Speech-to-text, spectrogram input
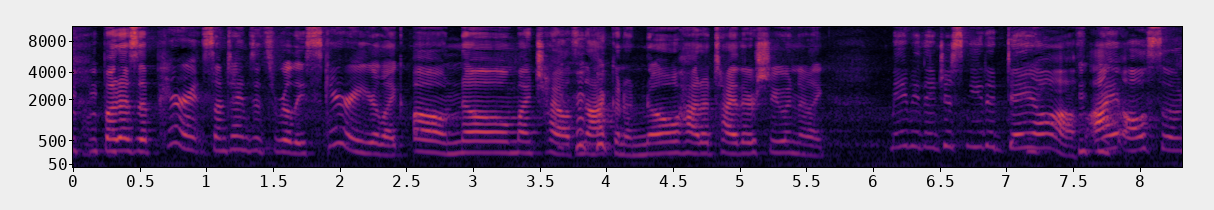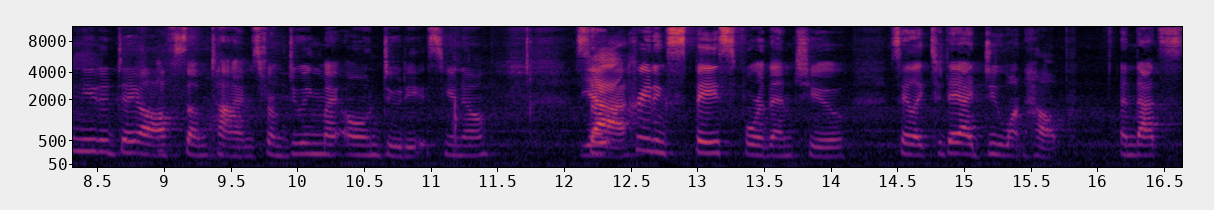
but as a parent, sometimes it's really scary. You're like, oh no, my child's not going to know how to tie their shoe. And they're like, maybe they just need a day off. I also need a day off sometimes from doing my own duties, you know? So Yeah. creating space for them to say, like, today I do want help. And that's,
